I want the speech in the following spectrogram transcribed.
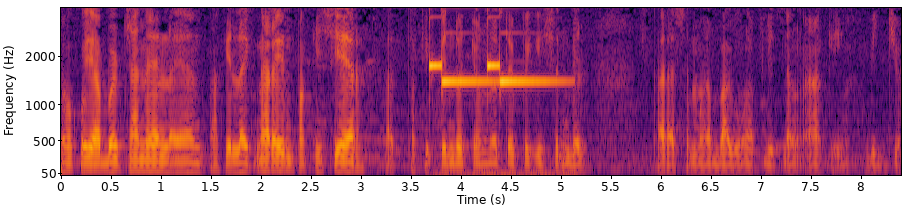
no, Kuya Bird channel, ayan, paki-like na rin, paki-share, at paki-pindot yung notification bell para sa mga bagong update ng aking video.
